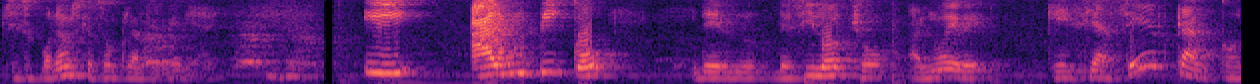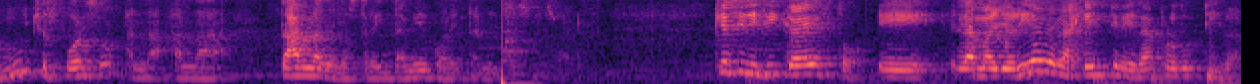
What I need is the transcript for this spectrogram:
Si suponemos que son clase media. ¿eh? Y hay un pico del decil 8 al 9 que se acercan con mucho esfuerzo a la, tabla de los 30 mil, 40 mil pesos mensuales. ¿Qué significa esto? Eh, la mayoría de la gente en edad productiva,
